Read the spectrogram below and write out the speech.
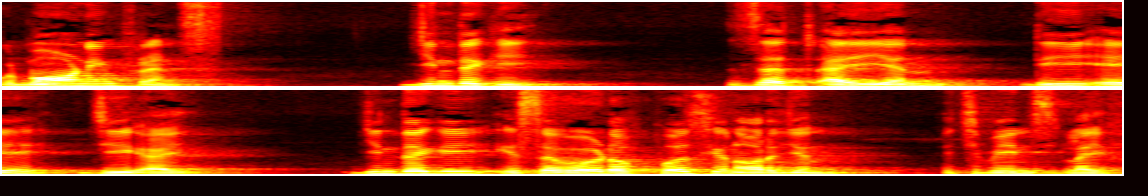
Good morning, friends. Jindagi, Z I N D A G I. Jindagi is a word of Persian origin which means life.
